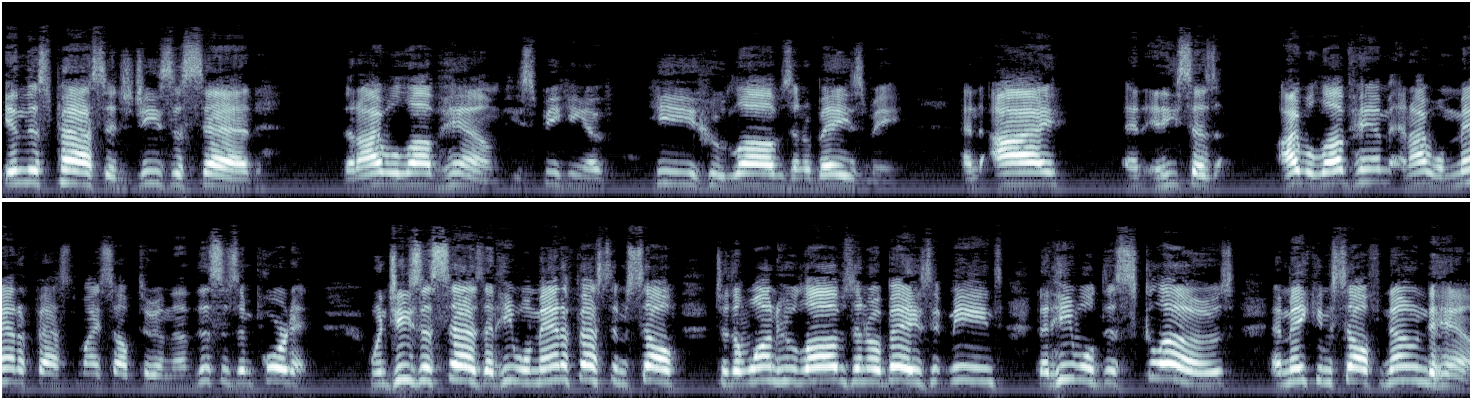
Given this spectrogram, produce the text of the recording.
In this passage, Jesus said that I will love him. He's speaking of he who loves and obeys me and I, and, and he says, I will love him and I will manifest myself to him. Now, this is important. When Jesus says that he will manifest himself to the one who loves and obeys, it means that he will disclose and make himself known to him.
